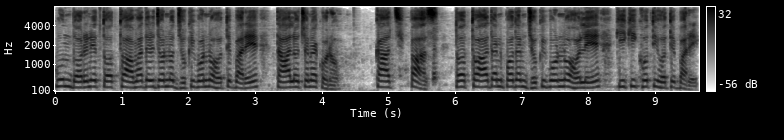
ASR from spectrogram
কোন ধরনের তথ্য আমাদের জন্য ঝুঁকিপূর্ণ হতে পারে তা আলোচনা করো। কাজ পাঁচ, তথ্য আদান প্রদান ঝুঁকিপূর্ণ হলে কি কি ক্ষতি হতে পারে?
